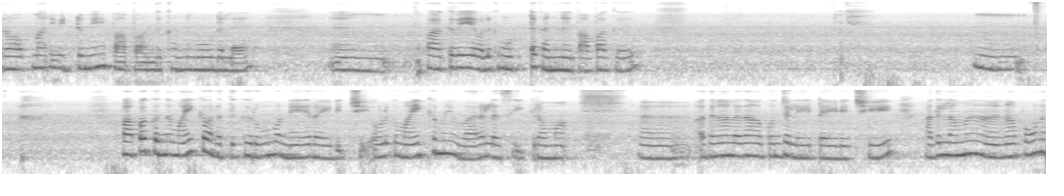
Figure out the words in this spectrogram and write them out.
ட்ராப் மாதிரி விட்டுமே பாப்பா வந்து கண் மூடலை. பார்க்கவே அவளுக்கு முட்டை கண் பாப்பாவுக்கு பாப்பாவுக்கு வந்து மயக்கம் வர்றதுக்கு ரொம்ப நேரம் ஆயிடுச்சு. அவளுக்கு மயக்கமே வரலை சீக்கிரமாக அதனால தான் கொஞ்சம் லேட் ஆகிடுச்சு அது இல்லாமல் நான் போன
